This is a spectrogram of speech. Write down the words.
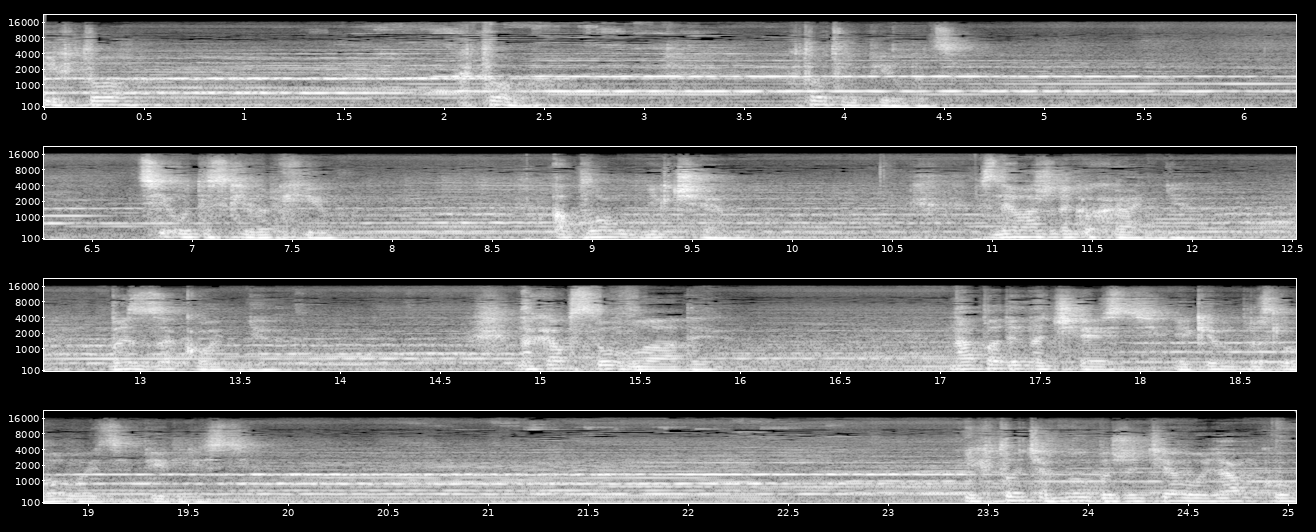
І хто, хто, хто терпів би це? Ці утиски верхів, апломб нікчем, зневажне кохання, беззаконня, нахабство влади, напади на честь, якими прислуговується підлість. І хто тягнув би життєву лямку,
